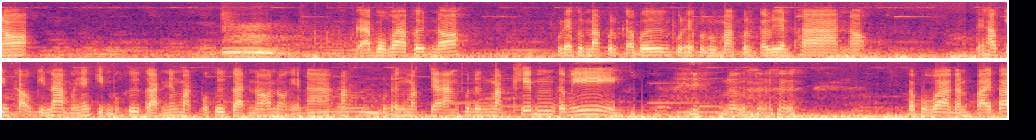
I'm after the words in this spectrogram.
เนาะก็บ่ว่าเพิ่นเนาะ ผู้ใดเพิ่นมักเพิ่นก็เบิงผู้ใดเพิ่นบ่มักเพิ่นก็เลื่อนผ่านเนาะแต่เฮากินข้าวกินน้ำก็ยังกินบ่คือกันยังมักบ่คือกันเนาะน้องเอ็นามักผู้หนึงมักจางผู้หนึงมักเค็มก็มีนอะก็บอกว่ากันไปป้า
